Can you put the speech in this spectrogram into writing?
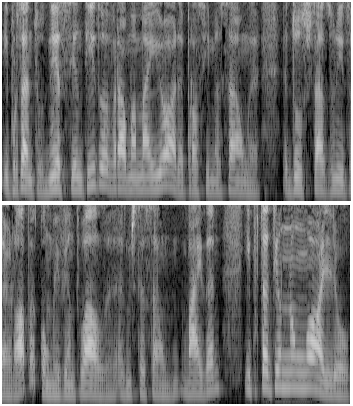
E, portanto, nesse sentido, haverá uma maior aproximação uh, dos Estados Unidos à Europa, com uma eventual administração Biden, e, portanto, eu não olho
